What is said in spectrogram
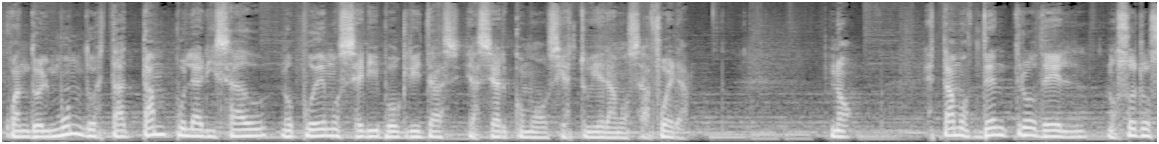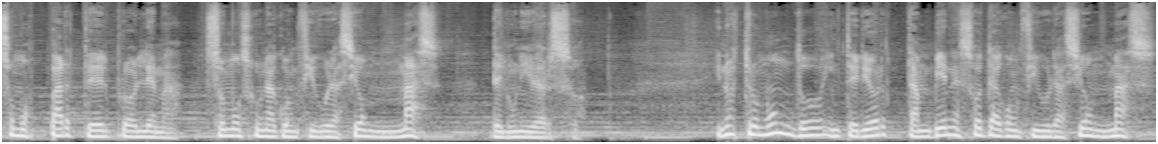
Cuando el mundo está tan polarizado, no podemos ser hipócritas y hacer como si estuviéramos afuera. No, estamos dentro de él, nosotros somos parte del problema, somos una configuración más del universo. Y nuestro mundo interior también es otra configuración más,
